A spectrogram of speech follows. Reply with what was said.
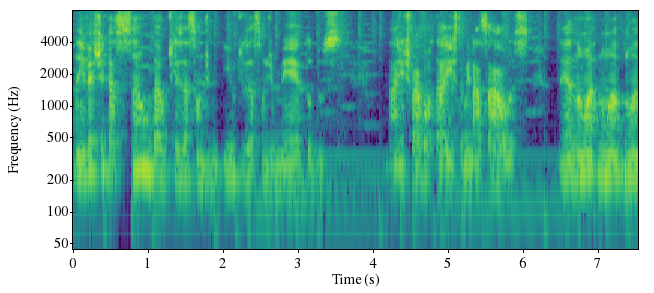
na investigação da utilização de, e utilização de métodos. A gente vai abordar isso também nas aulas, né? numa, numa, numa,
